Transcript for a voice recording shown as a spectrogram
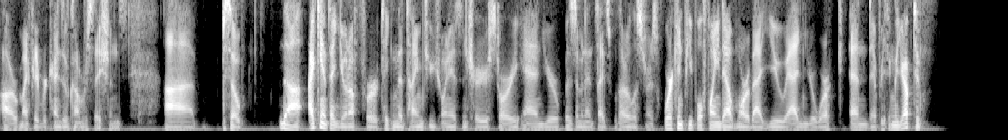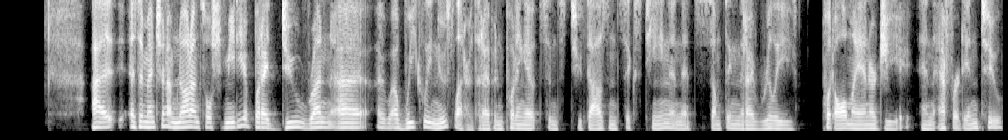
are my favorite kinds of conversations. Uh, so, uh, I can't thank you enough for taking the time to join us and share your story and your wisdom and insights with our listeners. Where can people find out more about you and your work and everything that you're up to? Uh, as I mentioned, I'm not on social media, but I do run a, a, weekly newsletter that I've been putting out since 2016. And it's something that I really put all my energy and effort into.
